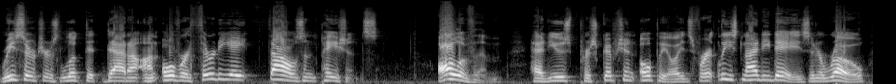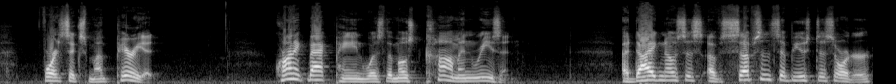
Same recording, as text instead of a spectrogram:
Researchers looked at data on over 38,000 patients. All of them had used prescription opioids for at least 90 days in a row for a six month period. Chronic back pain was the most common reason. A diagnosis of substance abuse disorder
